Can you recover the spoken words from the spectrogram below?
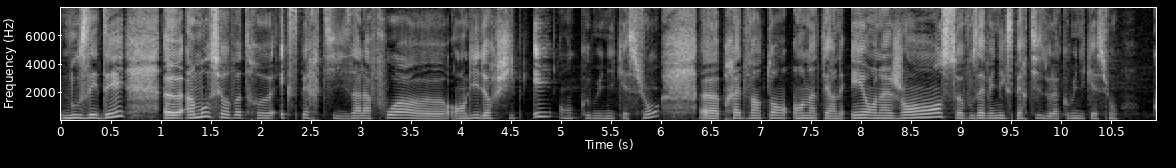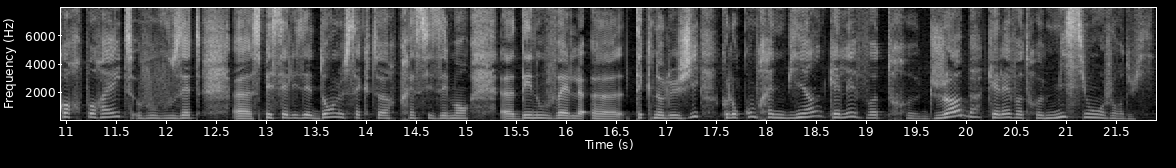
nous aider. un mot sur votre expertise, à la fois en leadership et en communication. près de 20 ans en interne et en agence. Vous avez une expertise de la communication corporate. Vous vous êtes euh, spécialisé dans le secteur précisément euh, des nouvelles euh, technologies. Que l'on comprenne bien quel est votre job, quelle est votre mission aujourd'hui.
